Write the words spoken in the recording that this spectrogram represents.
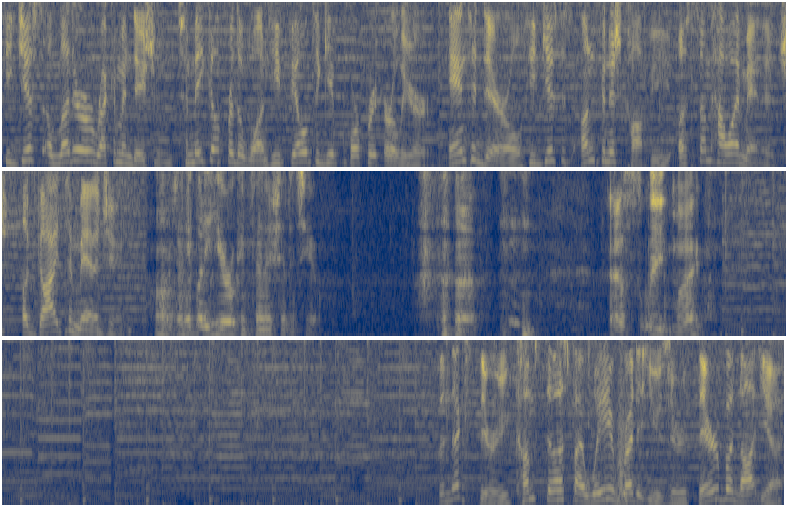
he gives a letter of recommendation to make up for the one he failed to give corporate earlier. And to Daryl, he gives his unfinished copy of Somehow I Manage, a guide to managing. Oh, there's anybody here who can finish it, it's you. That's sweet, Mike. The next theory comes to us by way of Reddit user There But Not Yet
